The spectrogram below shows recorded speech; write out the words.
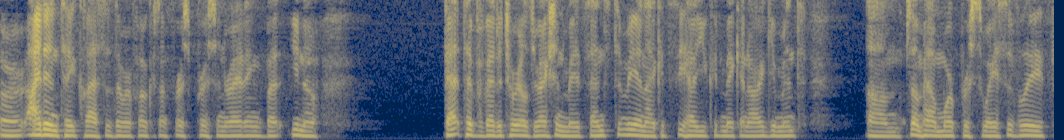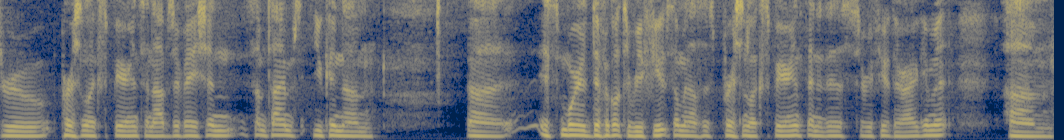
or I didn't take classes that were focused on first person writing. But you know, that type of editorial direction made sense to me, and I could see how you could make an argument. Um, somehow more persuasively through personal experience and observation. Sometimes you can, um, uh, it's more difficult to refute someone else's personal experience than it is to refute their argument. Um,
